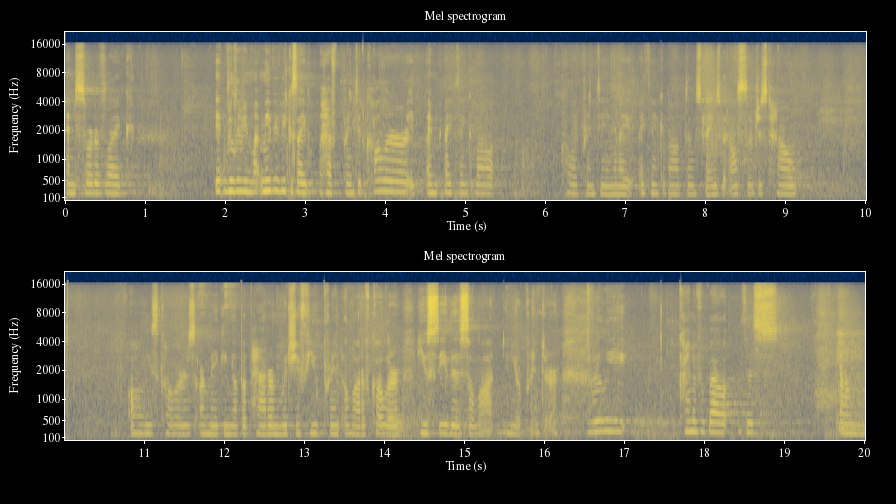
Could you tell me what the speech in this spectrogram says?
and sort of like it really maybe because I have printed color, it, I, I think about color printing and I, I think about those things, but also just how all these colors are making up a pattern which if you print a lot of color you see this a lot in your printer really kind of about this um,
